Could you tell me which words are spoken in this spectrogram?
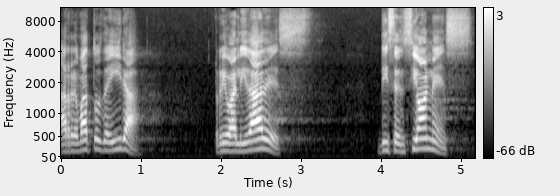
arrebatos de ira, rivalidades, disensiones,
